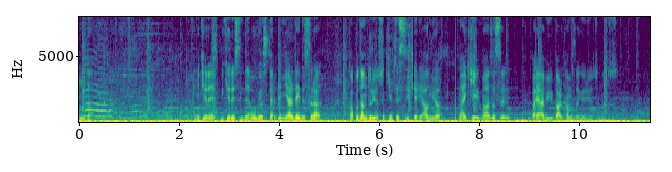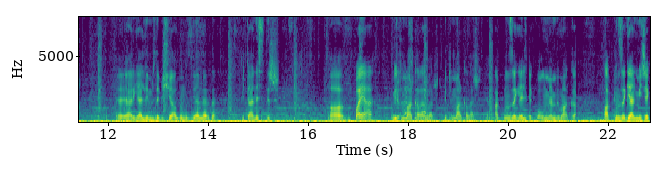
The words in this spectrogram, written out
şurada bir kere bir keresinde o gösterdiğim yerdeydi sıra. Kapıdan duruyorsun kimse sizi içeriye almıyor. Nike mağazası baya büyük arkamızda görüyorsunuz. Ee, her geldiğimizde bir şey aldığımız yerlerden bir tanesidir. Aa, baya bütün markalar var. Bütün markalar. Yani aklınıza gelecek olmayan bir marka, aklınıza gelmeyecek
